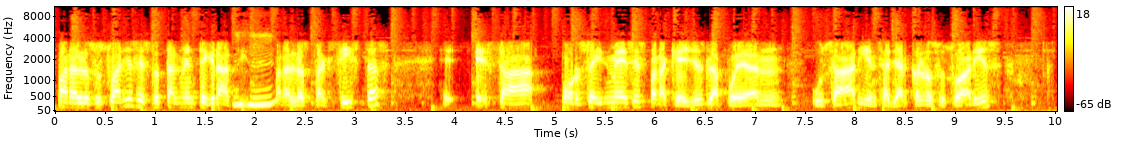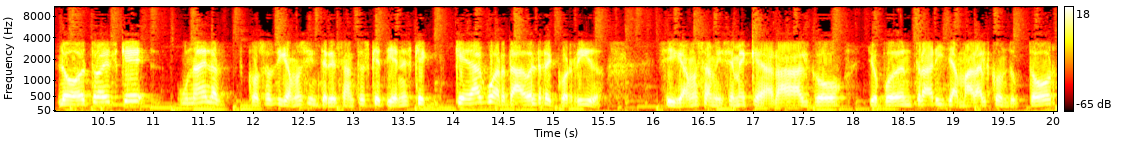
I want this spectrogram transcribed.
Para, los usuarios es totalmente gratis. Para los taxistas está por seis meses para que ellos la puedan usar y ensayar con los usuarios. Lo otro es que una de las cosas, digamos, interesantes que tiene es que queda guardado el recorrido. Si, digamos, a mí se me quedara algo, yo puedo entrar y llamar al conductor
